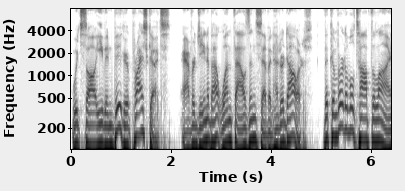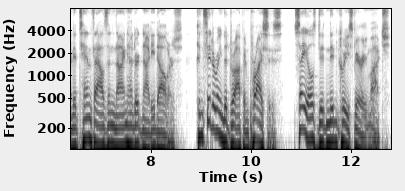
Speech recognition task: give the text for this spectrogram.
which saw even bigger price cuts, averaging about $1,700. The convertible topped the line at $10,990. Considering the drop in prices, sales didn't increase very much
